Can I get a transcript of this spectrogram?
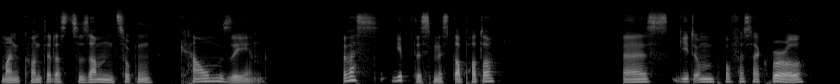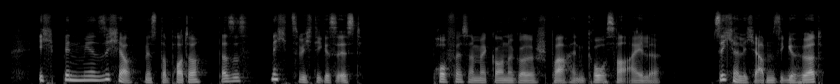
Man konnte das Zusammenzucken kaum sehen. Was gibt es, Mr. Potter? Es geht um Professor Quirrell. Ich bin mir sicher, Mr. Potter, dass es nichts Wichtiges ist. Professor McGonagall sprach in großer Eile. Sicherlich haben Sie gehört,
